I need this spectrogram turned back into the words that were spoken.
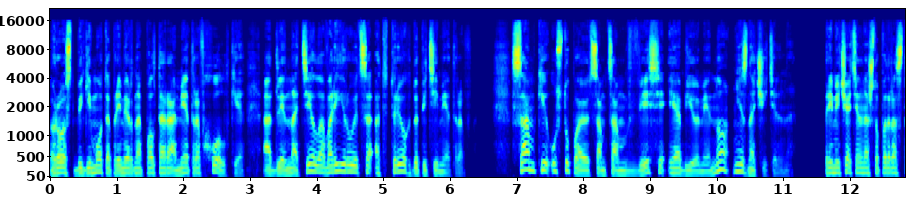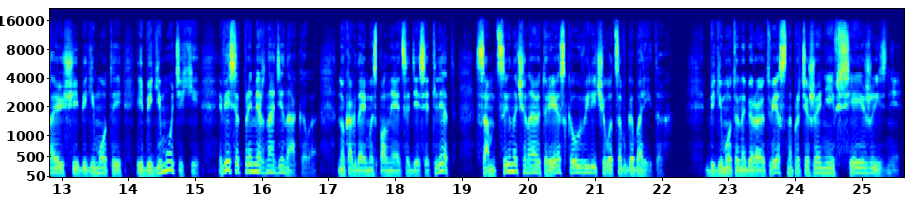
Рост бегемота примерно полтора метра в холке, а длина тела варьируется от 3 до 5 метров. Самки уступают самцам в весе и объеме, но незначительно. Примечательно, что подрастающие бегемоты и бегемотихи весят примерно одинаково, но когда им исполняется 10 лет, самцы начинают резко увеличиваться в габаритах. Бегемоты набирают вес на протяжении всей жизни.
